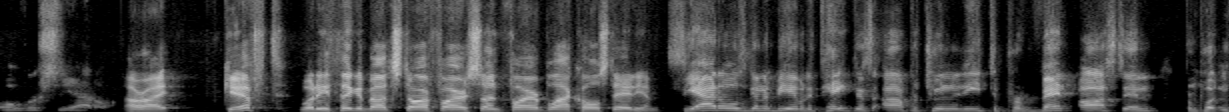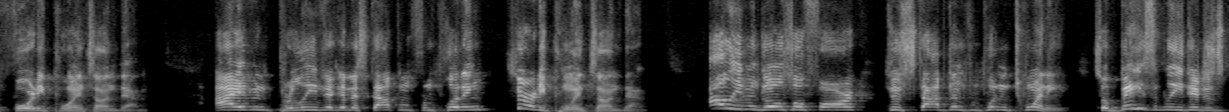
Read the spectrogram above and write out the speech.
over Seattle. All right. Gift, what do you think about Starfire, Sunfire, Black Hole Stadium? Seattle is going to be able to take this opportunity to prevent Austin from putting 40 points on them. I even believe they're going to stop them from putting 30 points on them. I'll even go so far to stop them from putting 20. So basically, they're just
